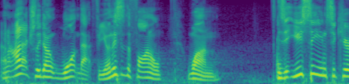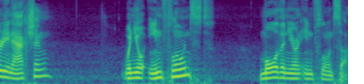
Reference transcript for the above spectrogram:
And I actually don't want that for you. And this is the final one is that you see insecurity in action when you're influenced more than you're an influencer.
